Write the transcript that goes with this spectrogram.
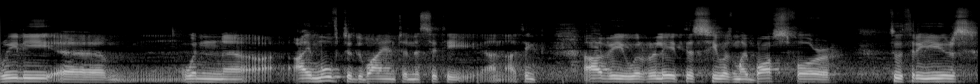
really um, when I moved to Dubai into the city, and I think Avi will relate this. He was my boss for two, three years.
